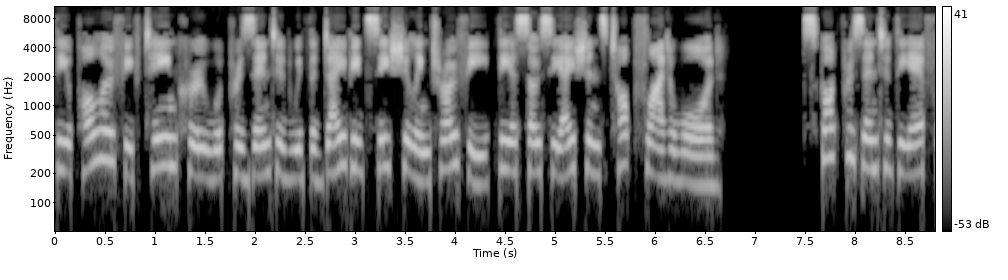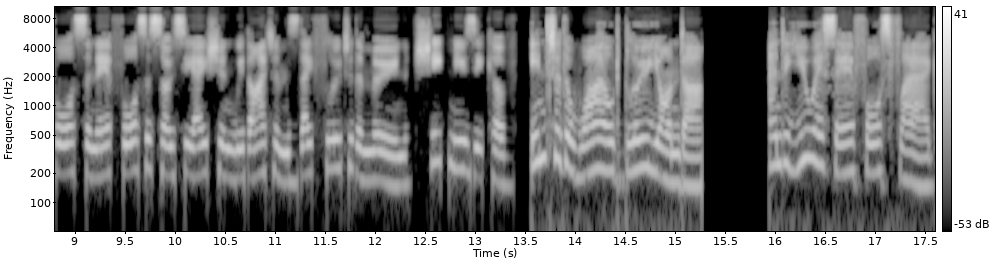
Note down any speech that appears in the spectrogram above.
the Apollo 15 crew were presented with the David C. Schilling Trophy, the association's top flight award. Scott presented the Air Force and Air Force Association with items They Flew to the Moon, sheet music of Into the Wild Blue Yonder, and a U.S. Air Force flag.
